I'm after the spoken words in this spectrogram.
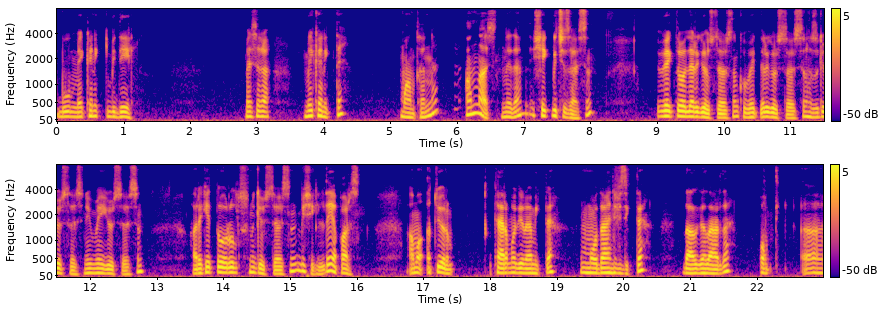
Bu mekanik gibi değil. Mesela mekanikte mantığını anlarsın. Neden? Şekli çizersin. Vektörleri gösterirsin, kuvvetleri gösterirsin, hızı gösterirsin, ivmeyi gösterirsin. Hareket doğrultusunu gösterirsin. Bir şekilde yaparsın. Ama atıyorum termodinamikte, modern fizikte, dalgalarda, optik, aa,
